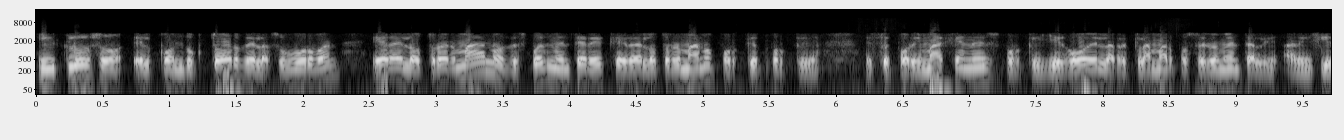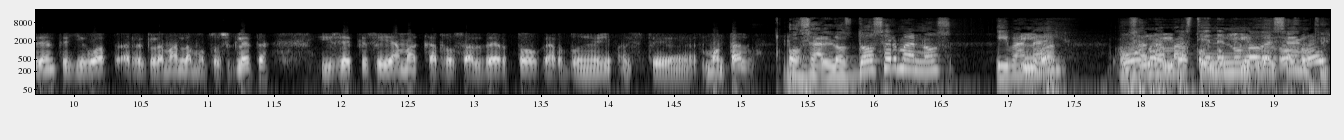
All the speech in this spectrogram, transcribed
Incluso el conductor de la Suburban era el otro hermano. Después me enteré que era el otro hermano. ¿Por qué? Porque este, por imágenes, porque llegó él a reclamar posteriormente al, incidente, llegó a, reclamar la motocicleta y sé que se llama Carlos Alberto Garduño este, Montalvo. O sea, los dos hermanos iban, ahí. O sea, nada más tienen uno decente.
